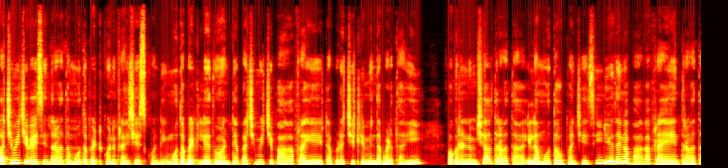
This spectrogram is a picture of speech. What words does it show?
పచ్చిమిర్చి వేసిన తర్వాత మూత పెట్టుకొని ఫ్రై చేసుకోండి. మూత పెట్టలేదు అంటే పచ్చిమిర్చి బాగా ఫ్రై అయ్యేటప్పుడు చిట్లు మింద పడతాయి. ఒక రెండు నిమిషాల తర్వాత ఇలా మూత ఓపెన్ చేసి ఈ విధంగా బాగా ఫ్రై అయిన తర్వాత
